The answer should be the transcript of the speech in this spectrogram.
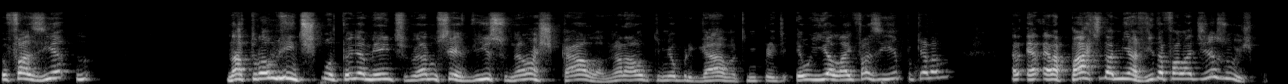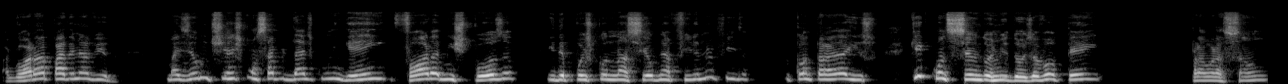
Eu fazia naturalmente, espontaneamente, não era um serviço, não era uma escala, não era algo que me obrigava, que me prendia. Eu ia lá e fazia, porque era, era parte da minha vida falar de Jesus. Agora era parte da minha vida. Mas eu não tinha responsabilidade com ninguém, fora minha esposa, e depois, quando nasceu minha filha, minha filha. Do contrário, é isso. O que aconteceu em 2002? Eu voltei para a oração,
